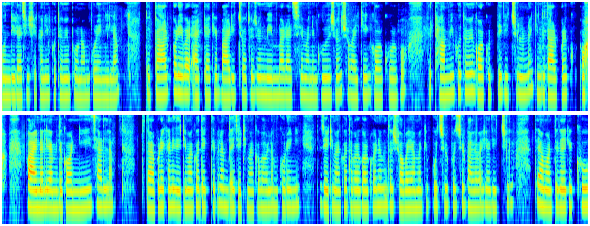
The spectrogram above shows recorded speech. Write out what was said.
মন্দির আছে, সেখানে প্রথমে প্রণাম করে নিলাম। তো তারপরে এবার একে একে বাড়ির যতজন মেম্বার আছে মানে গুরুজন সবাইকেই গড় করব। তো ঠাম্মি প্রথমে গড় করতে দিচ্ছিল না, কিন্তু তারপরে ফাইনালি আমি তো গড় নিয়েই ছাড়লাম। তো তারপরে এখানে জেঠিমাকেও দেখতে পেলাম, তাই জেঠিমাকেও ভাবলাম করে নিই। তো জেঠিমাকেও তারপর গড় করে নিলাম, তো সবাই আমাকে প্রচুর প্রচুর ভালোবাসা দিচ্ছিল। তাই আমার তো দেখে খুব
